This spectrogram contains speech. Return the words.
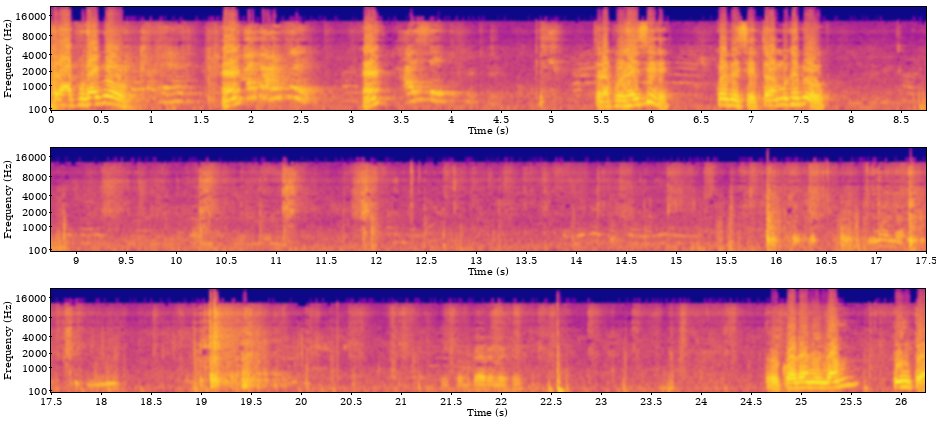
তোর আপু খাইবো? হ্যাঁ? হ্যাঁ? তোর আপু খাইছে? কই পেয়েছে তোর আম্মু খাইবো? তো কয়টা নিলাম? তিনটা।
